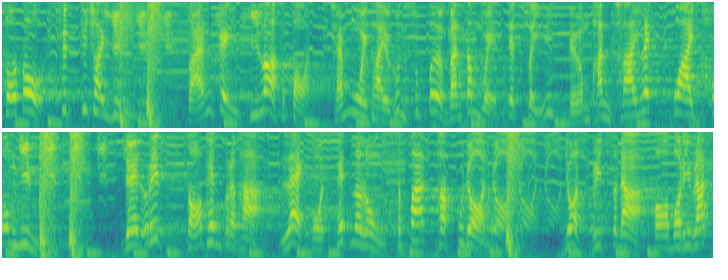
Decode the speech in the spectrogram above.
โตโต้สิทธิชัยยิมแสนเก่งกีฬาสปอร์ต แชมป์มวยไทยรุ่นซุปเปอร์แบนตัมเวทเจ็ดสี เดิมพันชายเล็กควายทองยิมเดชฤทธิ์สอเพนประภา แลกโหดเพชรนรงสปาร์คผับอุดร ยอดกฤษดาปอบริรักษ์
